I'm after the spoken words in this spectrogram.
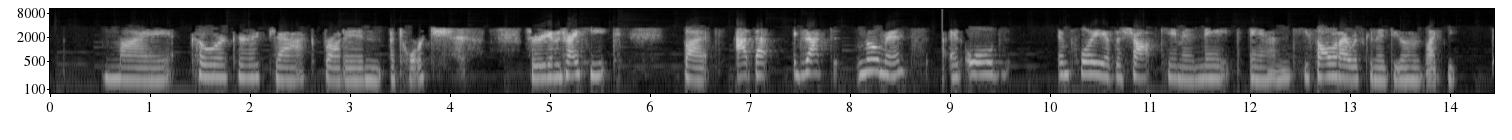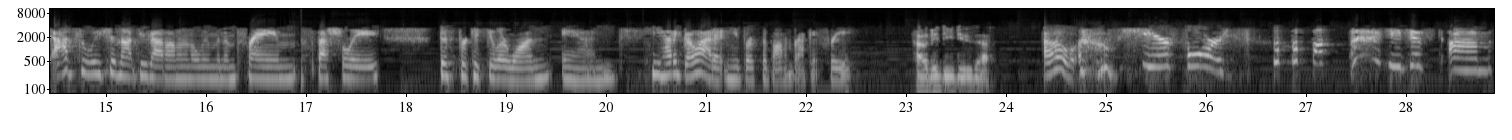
my coworker Jack brought in a torch. So we are going to try heat but at that exact moment, an old employee of the shop came in, Nate, and he saw what I was going to do and was like, you absolutely should not do that on an aluminum frame, especially this particular one. And he had to go at it and he broke the bottom bracket free. How did he do that? Oh, sheer force. he just, um,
